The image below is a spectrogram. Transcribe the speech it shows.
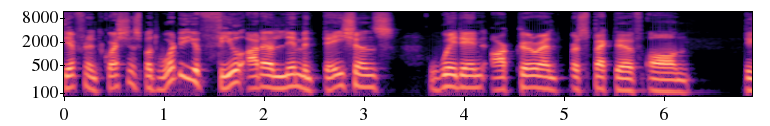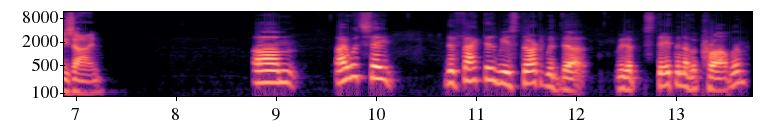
different questions but what do you feel are the limitations within our current perspective on design? Um, i would say the fact that we start with the with a statement of a problem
